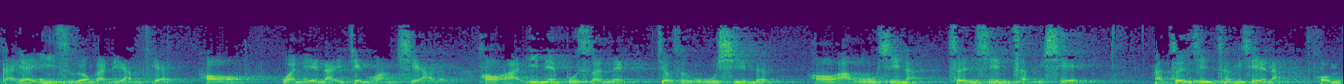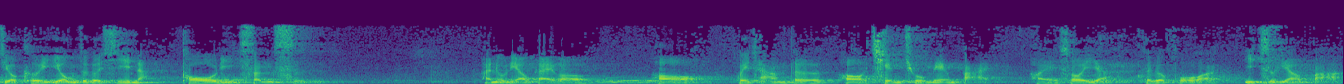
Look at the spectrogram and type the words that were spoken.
改下意思拢个连起来。哦，万年啊已经放下了。哦啊一念不生呢，就是无心的哦啊无心啊真心呈现，那真心呈现啊，我们就可以用这个心呐脱离生死，很有了解不？哦，非常的哦清楚明白。哎，所以啊，这个佛啊，一直要把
